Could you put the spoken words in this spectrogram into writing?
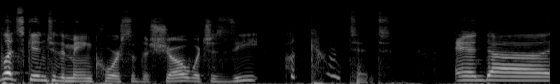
let's get into the main course of the show, which is the accountant. And, uh,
